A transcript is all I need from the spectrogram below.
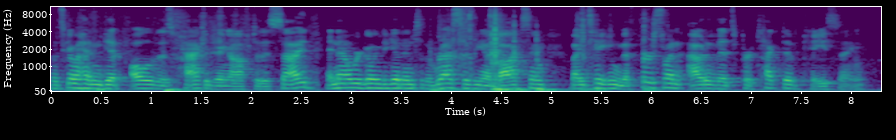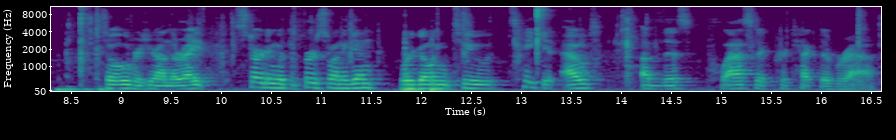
Let's go ahead and get all of this packaging off to the side. And now we're going to get into the rest of the unboxing by taking the first one out of its protective casing. So over here on the right, starting with the first one again, we're going to take it out of this plastic protective wrap.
